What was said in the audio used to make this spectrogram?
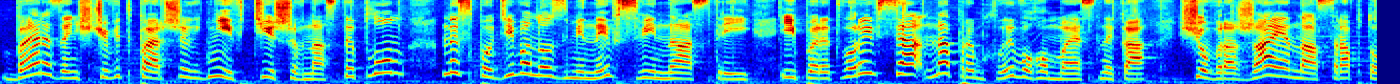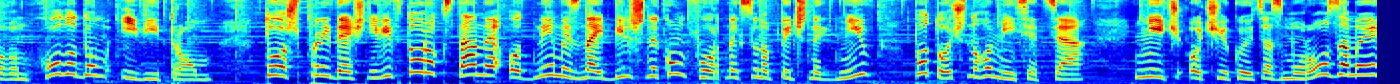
Березень, що від перших днів тішив нас теплом, несподівано змінив свій настрій і перетворився на примхливого месника, що вражає нас раптовим холодом і вітром. Тож прийдешній вівторок стане одним із найбільш некомфортних синоптичних днів поточного місяця. Ніч очікується з морозами,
